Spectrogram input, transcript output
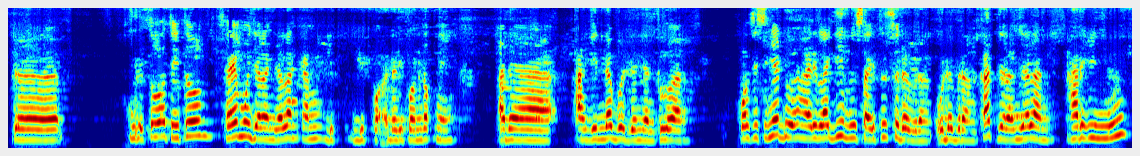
Ke, itu waktu itu saya mau jalan-jalan kan di, di, dari pondok nih. Ada agenda buat jalan-jalan keluar posisinya dua hari lagi lusa itu sudah berang, udah berangkat jalan-jalan. Hari ini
